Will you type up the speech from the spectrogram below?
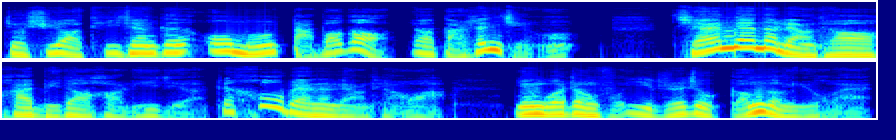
就需要提前跟欧盟打报告，要打申请。前面的两条还比较好理解，这后边的两条啊，英国政府一直就耿耿于怀。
